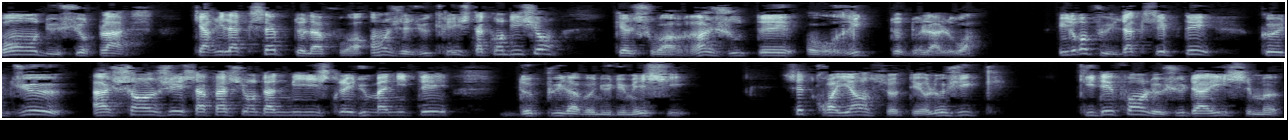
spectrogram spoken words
font du surplace, car ils acceptent la foi en Jésus-Christ à condition qu'elle soit rajoutée au rite de la loi. Ils refusent d'accepter que Dieu a changé sa façon d'administrer l'humanité depuis la venue du Messie. Cette croyance théologique, qui défend le judaïsme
